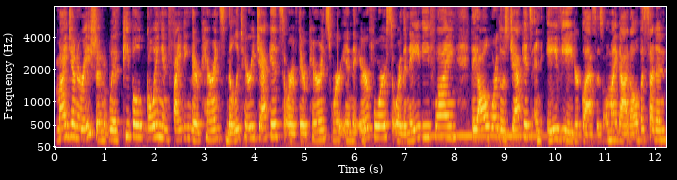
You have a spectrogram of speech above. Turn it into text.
my generation with people going and finding their parents' military jackets, or if their parents were in the Air Force or the Navy flying, they all wore those jackets and aviator glasses. Oh my God, all of a sudden,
